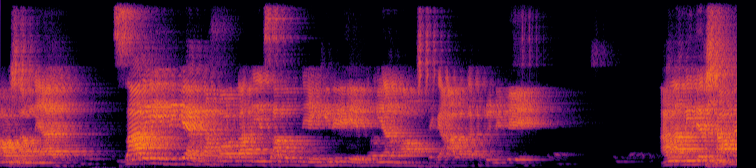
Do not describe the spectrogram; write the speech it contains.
আমার সামনে আয়। চারিদিকে একটা পর্দা দিয়ে, চাদর দিয়ে ঘিরে দুনিয়ার মানুষ থেকে আলাদা করে নেবে। আল্লাহ নিজের সামনে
